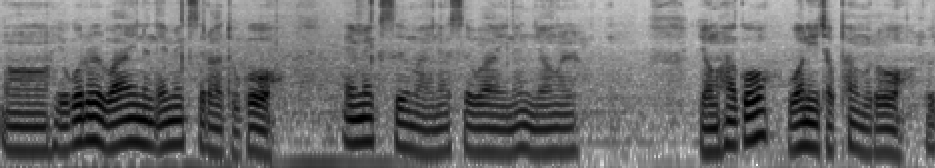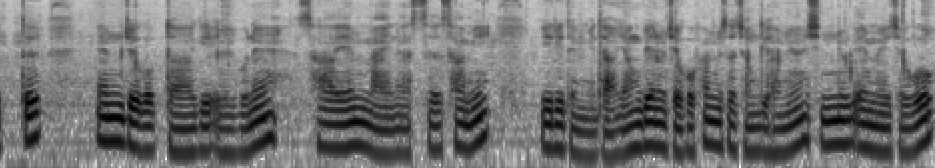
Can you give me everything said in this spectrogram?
어, 요거를 y는 mx라 두고 mx-y는 0을 0하고 1이 접함으로 루트 m제곱 더하기 1분의 4m 마이너스 3이 1이 됩니다. 양변을 제곱하면서 전개하면 16m의 제곱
